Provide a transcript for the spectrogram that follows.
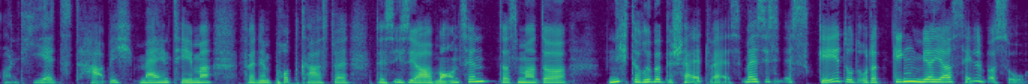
und jetzt habe ich mein Thema für einen Podcast, weil das ist ja Wahnsinn, dass man da nicht darüber Bescheid weiß, weil es, ist, es geht oder ging mir ja selber so.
